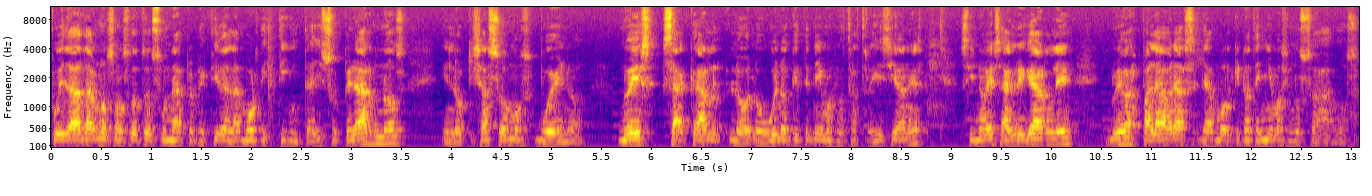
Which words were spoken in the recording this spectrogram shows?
pueda darnos a nosotros una perspectiva del amor distinta y superarnos en lo que ya somos buenos? No es sacar lo, bueno que tenemos, nuestras tradiciones, sino es agregarle nuevas palabras de amor que no teníamos y no usábamos.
